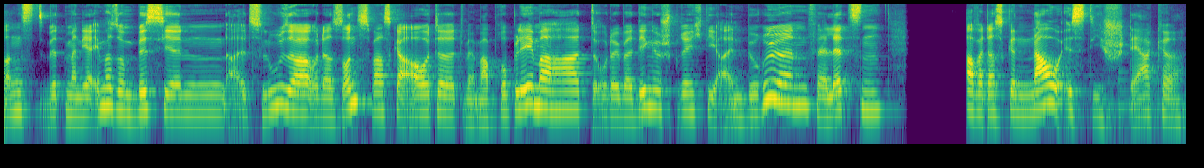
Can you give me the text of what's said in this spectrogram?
Sonst wird man ja immer so ein bisschen als Loser oder sonst was geoutet, wenn man Probleme hat oder über Dinge spricht, die einen berühren, verletzen. Aber das genau ist die Stärke,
